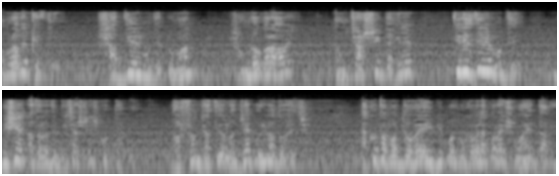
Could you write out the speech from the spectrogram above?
অপরাধের ক্ষেত্রে সাত দিনের মধ্যে প্রমাণ সংগ্রহ করা হবে এবং চার্জশিট দাখিলের তিরিশ দিনের মধ্যে বিশেষ আদালতে বিচার শেষ করতে হবে। ধর্ষণ জাতীয় লজ্জায় পরিণত হয়েছে। একতাবদ্ধ হয়ে এই বিপদ মোকাবেলা করাই সময়ের দাবি।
